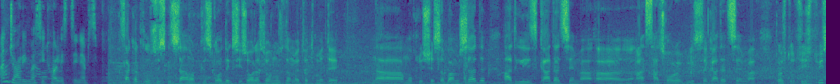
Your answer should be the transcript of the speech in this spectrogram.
ან ჯარიმას ითვალისწინებს. საქართველოს სისხლის სამართლის კოდექსის 254 მუხლის შესაბამისად ადგილის გადაცემა ან საცხოვრებლის გადაცემა პროსტიტუციისთვის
